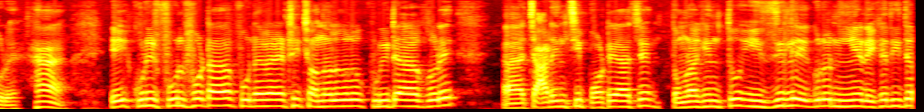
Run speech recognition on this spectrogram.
করে হ্যাঁ। এই কুড়ির ফুল ফোটা পুনে ভ্যারাইটির চন্দ্রমল্লিকাগুলো কুড়ি টাকা করে। চার ইঞ্চি পটে আছে। তোমরা কিন্তু ইজিলি এগুলো নিয়ে রেখে দিতে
